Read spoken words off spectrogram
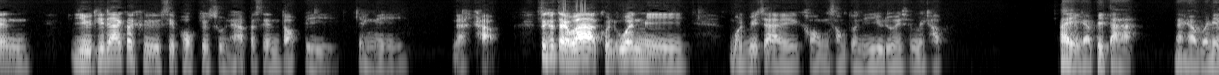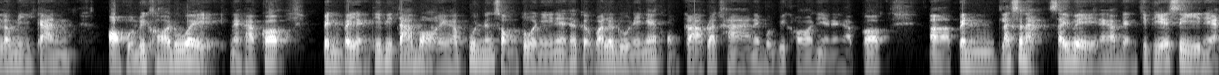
98% yield ที่ได้ก็คือ 16.05%ต่อปีอย่างนี้นะครับ ซึ่งเข้าใจว่าคุณอ้วนมีบทวิจัยของสองตัวนี้อยู่ด้วยใช่ไหมครับ ใช่ครับพี่ตานะครับวันนี้เรามีการออกผลวิเคราะห์ด้วยนะครับ ก็เป็นไปอย่างที่พี่ตาบอกเลยครับหุ้นทั้งสองตัวนี้เนี่ยถ้าเกิดว่าเราดูในแง่ของกราฟราคาในบทวิเคราะห์เนี่ยนะครับก็เป็นลักษณะ sideway นะครับอย่าง GPSC เนี่ย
